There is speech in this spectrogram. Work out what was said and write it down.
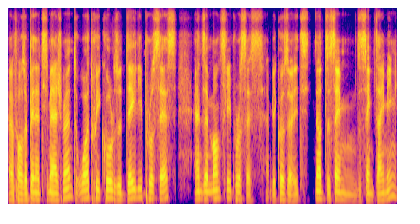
uh, for the penalties management, what we call the daily process and the monthly process, because uh, it's not the same the same timing,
